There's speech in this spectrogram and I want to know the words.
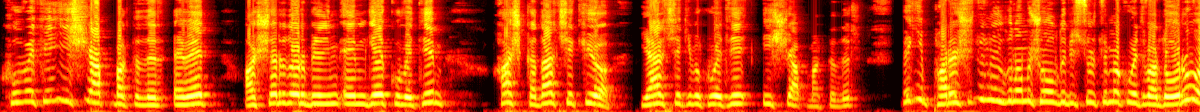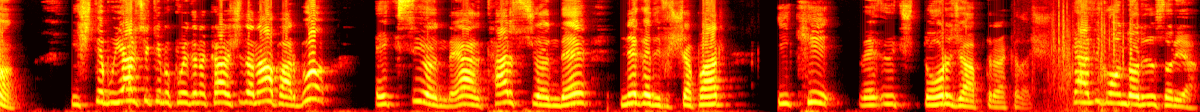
kuvveti iş yapmaktadır. Evet. Aşağı doğru benim mg kuvvetim h kadar çekiyor. Yer çekimi kuvveti iş yapmaktadır. Peki paraşütün uygulamış olduğu bir sürtünme kuvveti var. Doğru mu? İşte bu yer çekimi kuvvetine karşı da ne yapar bu? Eksi yönde yani ters yönde negatif iş yapar. 2 ve 3 doğru cevaptır arkadaş. Geldik 14. soruya.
